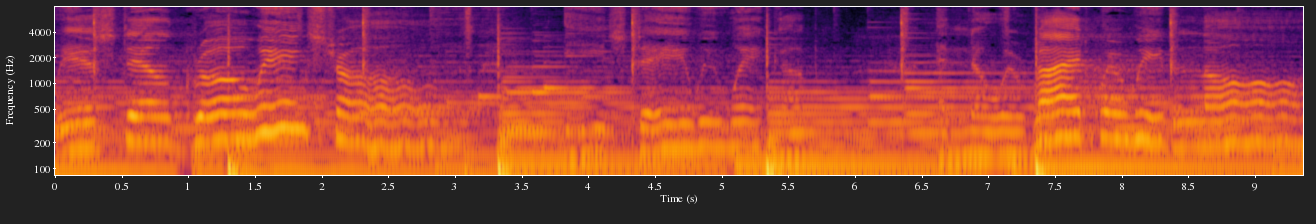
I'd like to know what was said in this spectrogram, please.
we're still growing strong. Each day we wake up and know we're right where we belong.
